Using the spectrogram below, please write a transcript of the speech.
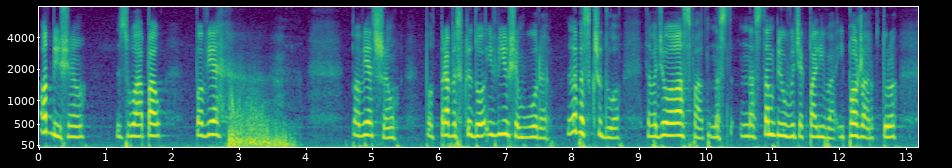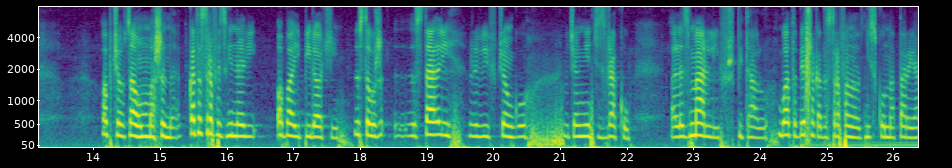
odbił się, złapał powie- powietrzę pod prawe skrzydło i wbił się w górę. Lewe skrzydło zawadziło asfalt, Nas- nastąpił wyciek paliwa i pożar, który obciął całą maszynę. W katastrofie zginęli obaj piloci. Został, zostali żywi w ciągu wyciągnięci z wraku, ale zmarli w szpitalu. Była to pierwsza katastrofa na lotnisku Nataria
